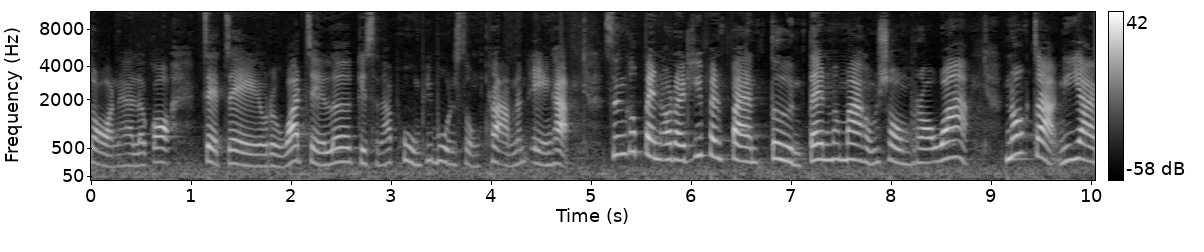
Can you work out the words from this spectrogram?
จรนะคะแล้วก็เจเจ หรือว่าเจเลอร์กิษณภูมิพิบูลสงครามนั่นเองค่ะ ซึ่งก็เป็นอะไรที่แฟนๆตื่นเต้นมากๆคุณผู้ชม เพราะว่านอกจากนิยาย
